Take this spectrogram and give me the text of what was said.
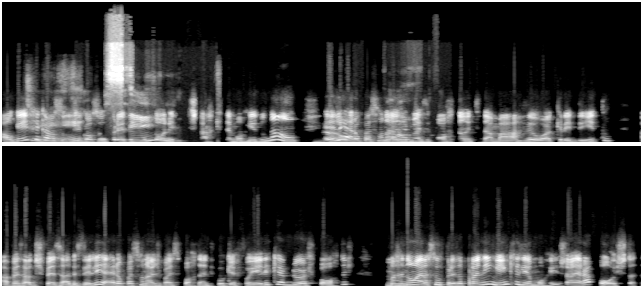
Alguém Sim, ficava, ficou surpreso sim. com o Tony Stark ter morrido? Não. ele era o personagem não. mais importante da Marvel, eu acredito. Apesar dos pesares, ele era o personagem mais importante porque foi ele que abriu as portas, mas não era surpresa pra ninguém que ele ia morrer, já era aposta.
